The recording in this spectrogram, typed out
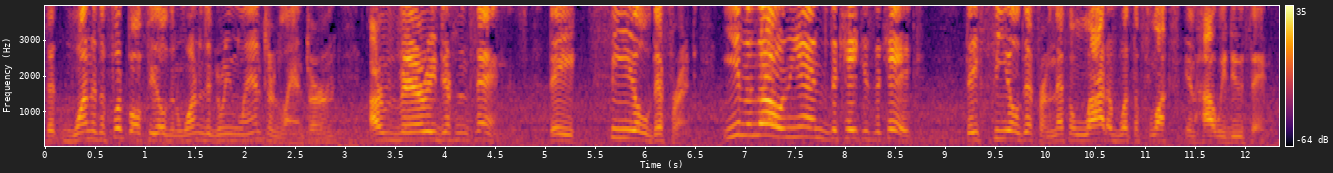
that one is a football field and one is a Green Lantern lantern are very different things. They feel different, even though in the end the cake is the cake they feel different. And that's a lot of what the flux in how we do things.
